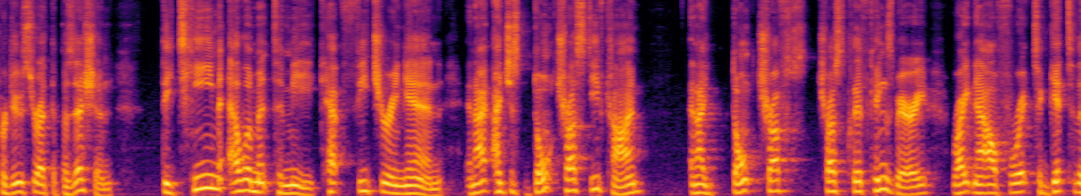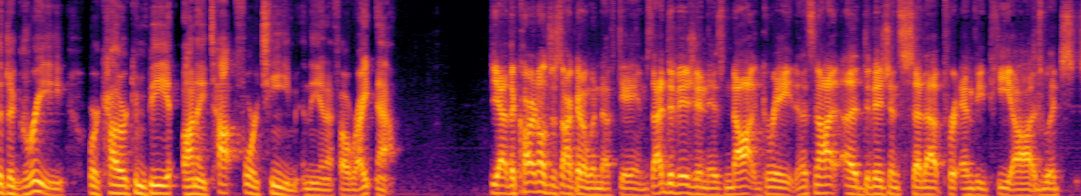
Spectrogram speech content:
producer at the position, the team element to me kept featuring in. And I, I just don't trust Steve Keim and I don't trust trust Cliff Kingsbury right now for it to get to the degree where Kyler can be on a top four team in the NFL right now. Yeah, the Cardinals just aren't going to win enough games. That division is not great. And it's not a division set up for MVP odds, which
